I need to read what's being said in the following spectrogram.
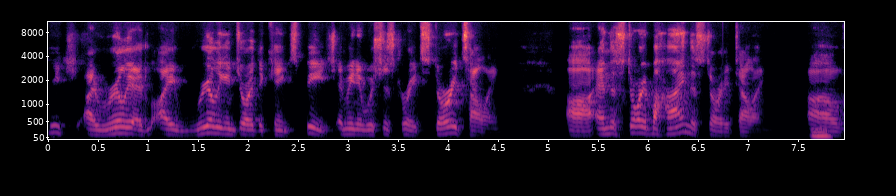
speech. I really, I, I, really enjoyed the King's speech. I mean, it was just great storytelling, uh, and the story behind the storytelling mm. of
